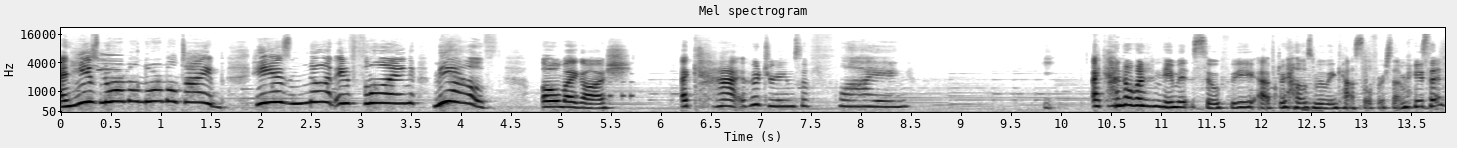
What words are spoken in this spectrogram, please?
And he's normal, normal type. He is not a flying Meowth. Oh my gosh. A cat who dreams of flying. I kind of want to name it Sophie after Howl's Moving Castle for some reason.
